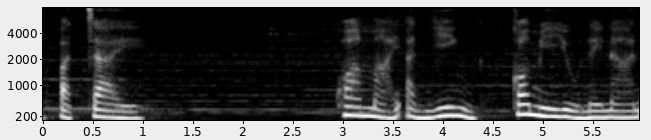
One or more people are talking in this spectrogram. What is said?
ตุปัจจัย ความหมายอันยิ่งก็มีอยู่ในนั้น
